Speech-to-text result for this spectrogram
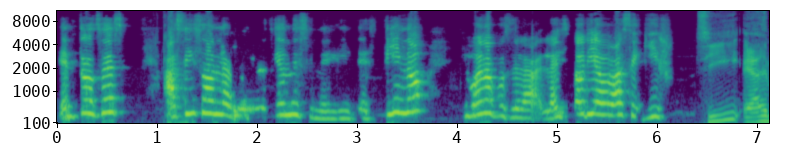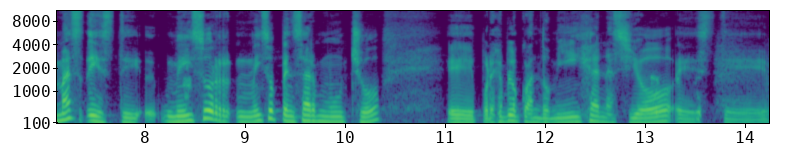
Entonces, así son las relaciones en el intestino y bueno, pues la, la historia va a seguir. Sí, además, este, me hizo, me hizo pensar mucho eh, por ejemplo, cuando mi hija nació, este,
